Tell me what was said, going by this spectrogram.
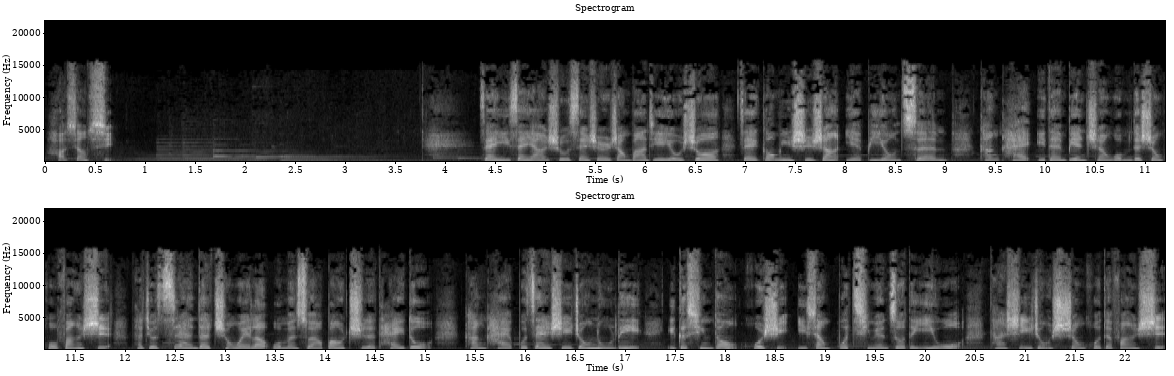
好消息。在以赛亚书三十二章八节有说，在高明世上也必永存。慷慨一旦变成我们的生活方式，它就自然的成为了我们所要保持的态度。慷慨不再是一种努力、一个行动或是一项不情愿做的义务，它是一种生活的方式。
